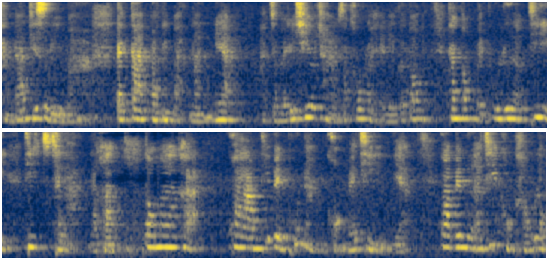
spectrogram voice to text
ทางด้านทฤษฎีมา แต่การปฏิบัตินั้นเนี่ย อาจจะไม่ได้เชี่ยวชาญสักเท่าไหร่อันนี้ก็ต้องท่านต้องเป็นผู้เลือกที่ที่ฉลาดนะคะ ต่อมาค่ะ ความที่เป็นผู้นำของแม่ทีมเนี่ยความเป็นมืออาชีพของเขาเหล่า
